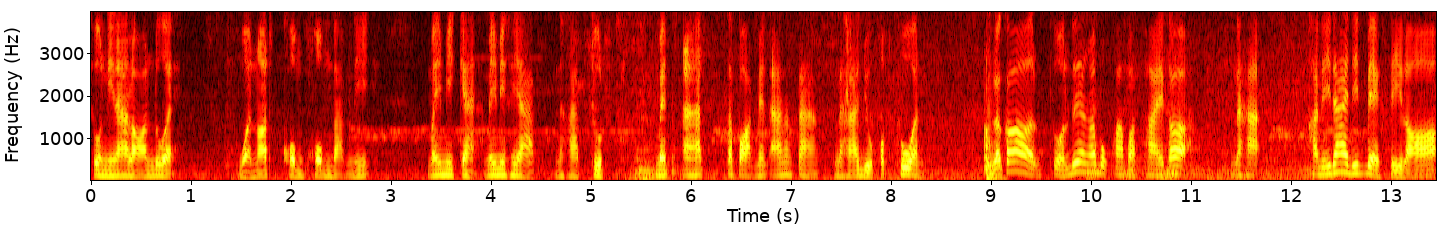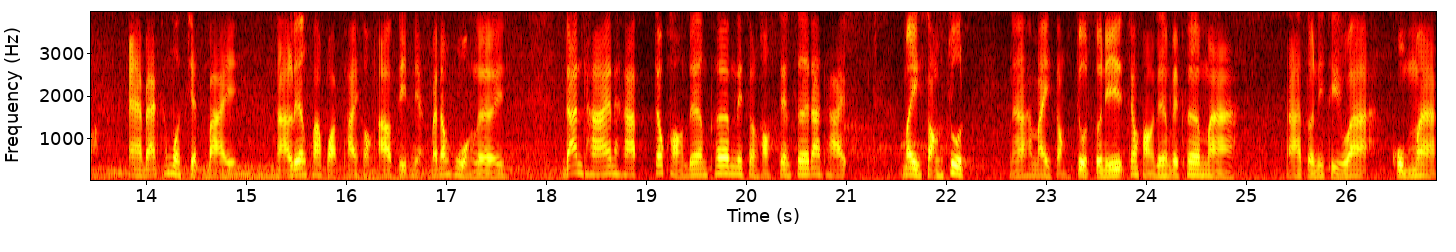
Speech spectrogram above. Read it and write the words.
ช่วงนี้หน้าร้อนด้วย หัวน็อตคมๆแบบนี้ ไม่มีแกะไม่มีขยับนะครับ จุดเม็ดอาร์ตสปอร์ตเม็ดอาร์ตต่างๆนะฮะอยู่ครบถ้วน แล้วก็ส่วนเรื่องระบบความปลอดภัยก็นะฮะคันนี้ได้ดิสเบรก4ล้อแอร์แบ็กทั้งหมด 7 ใบนะเรื่องความปลอดภัยของอัลติสเนี่ยไม่ต้องห่วงเลย ด้านท้ายนะครับ เจ้าของเดิมเพิ่มในส่วนของเซ็นเซอร์ด้านท้ายมาอีก 2 จุดนะมาอีก 2 จุดตัวนี้เจ้าของเดิมไปเพิ่มมานะตัวนี้ถือว่าคุ้มมาก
